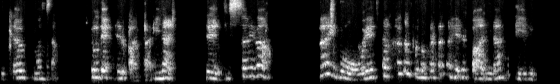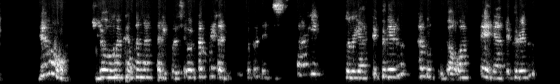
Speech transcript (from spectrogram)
実態をしました。人でヘルパー足りない。で、実際は、介護を終えた家族の方がヘルパーになっている。でも、疲労が重なったり、腰を痛めたりということで、実際、それをやってくれる家族が終わってやってくれる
